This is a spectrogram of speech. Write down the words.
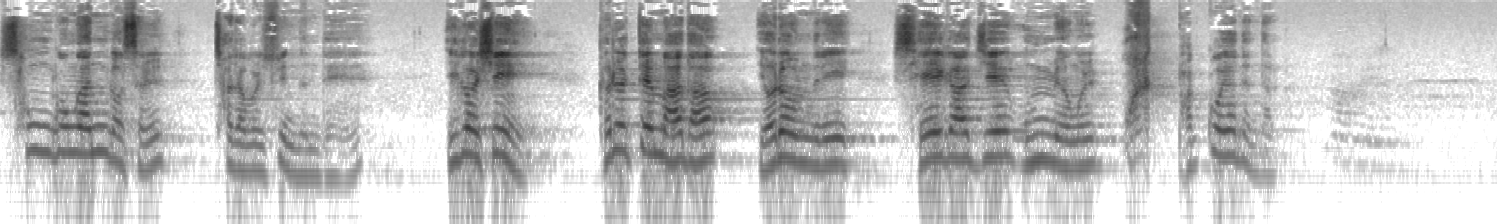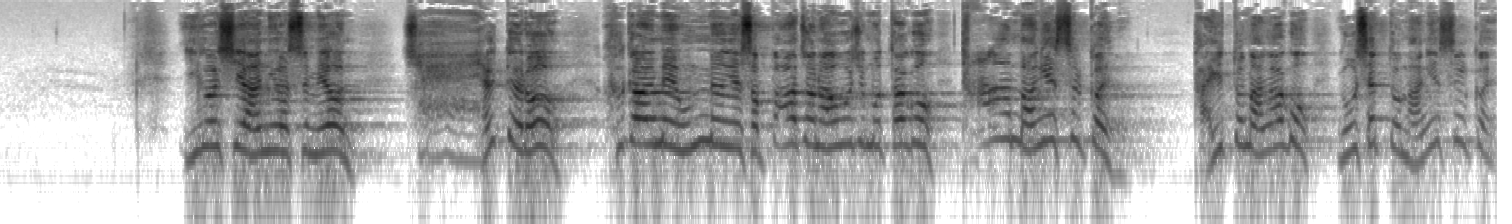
성공한 것을 찾아볼 수 있는데 이것이 그럴 때마다 여러분들이 세 가지의 운명을 확 바꿔야 된다. 이것이 아니었으면 절대로 흑암의 운명에서 빠져나오지 못하고 다 망했을 거예요. 다윗도 망하고 요셉도 망했을 거예요.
